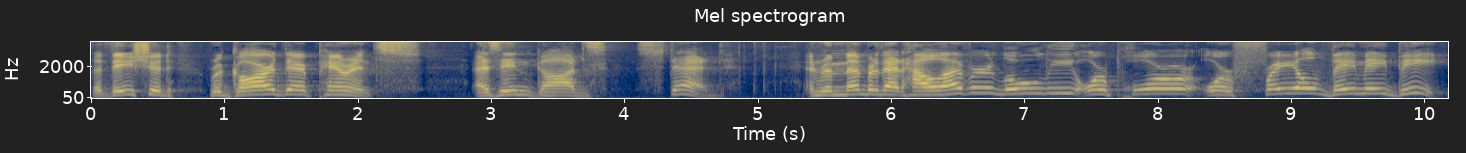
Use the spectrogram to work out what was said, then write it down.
that they should regard their parents as in God's stead. And remember that however lowly or poor or frail they may be,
